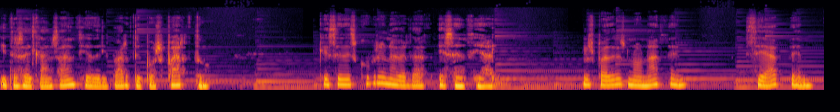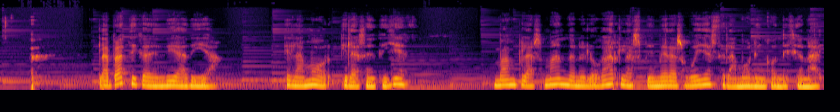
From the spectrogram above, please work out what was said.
y tras el cansancio del parto y posparto, que se descubre una verdad esencial. Los padres no nacen, se hacen. La práctica del día a día, el amor y la sencillez van plasmando en el hogar las primeras huellas del amor incondicional.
